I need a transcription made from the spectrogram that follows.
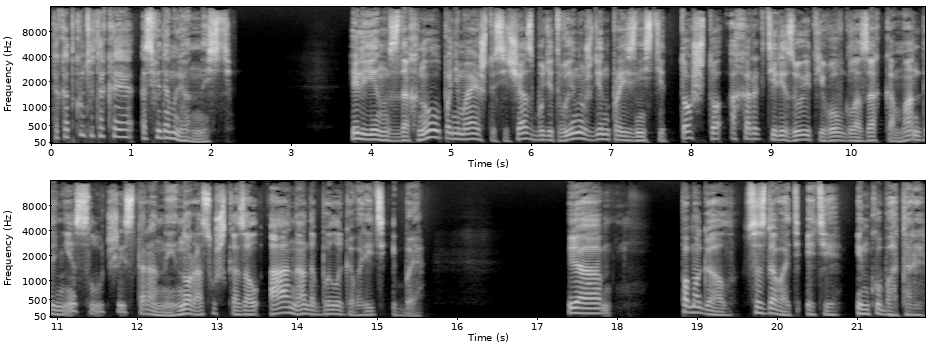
Так откуда такая осведомленность? Ильин вздохнул, понимая, что сейчас будет вынужден произнести то, что охарактеризует его в глазах команды не с лучшей стороны. Но раз уж сказал «А», надо было говорить и «Б». «Я помогал создавать эти инкубаторы».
